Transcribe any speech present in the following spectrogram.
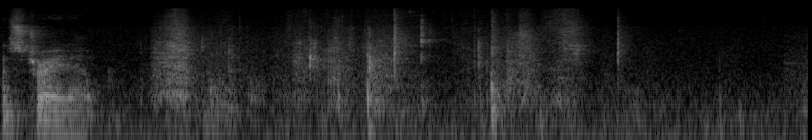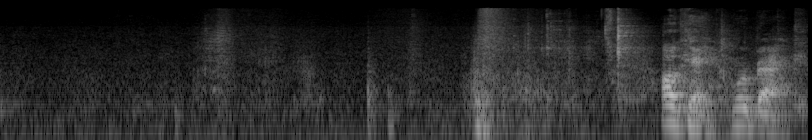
Let's try it out. Okay, we're back.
